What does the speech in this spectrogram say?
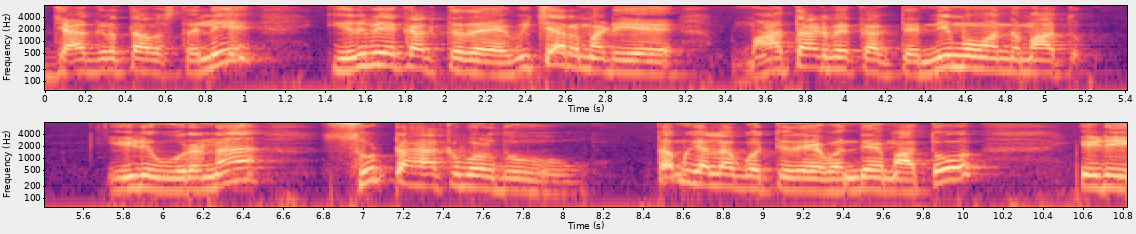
ಜಾಗೃತಾವಸ್ಥೆಯಲ್ಲಿ ಇರಬೇಕಾಗ್ತದೆ. ವಿಚಾರ ಮಾಡಿ ಮಾತಾಡಬೇಕಾಗ್ತದೆ. ನಿಮ್ಮ ಒಂದು ಮಾತು, ಇಡೀ ಊರನ್ನು ಸುಟ್ಟು ಹಾಕಬಾರ್ದು ತಮಗೆಲ್ಲ ಗೊತ್ತಿದೆ, ಒಂದೇ ಮಾತು, ಇಡೀ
